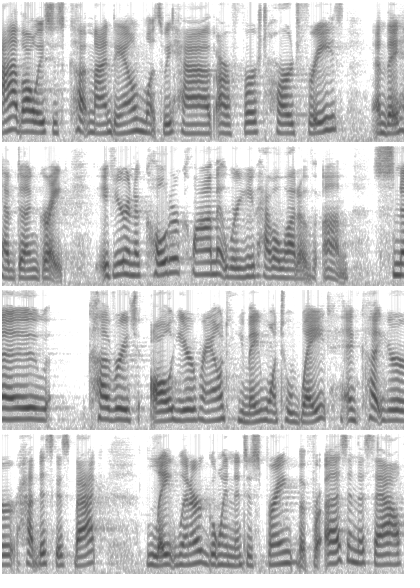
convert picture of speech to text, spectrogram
I've always just cut mine down once we have our first hard freeze and they have done great. If you're in a colder climate where you have a lot of um, snow coverage all year round, you may want to wait and cut your hibiscus back late winter going into spring. But for us in the South,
